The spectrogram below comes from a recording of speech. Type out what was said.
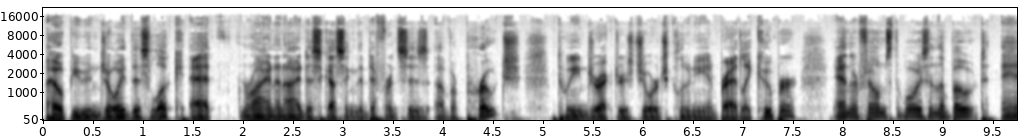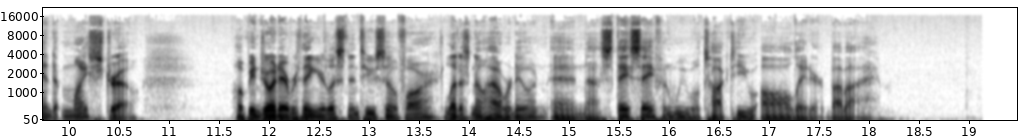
I hope you enjoyed this look at Ryan and I discussing the differences of approach between directors George Clooney and Bradley Cooper and their films The Boys in the Boat and Maestro. Hope you enjoyed everything you're listening to so far. Let us know how we're doing and uh, stay safe, and we will talk to you all later. Bye bye.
